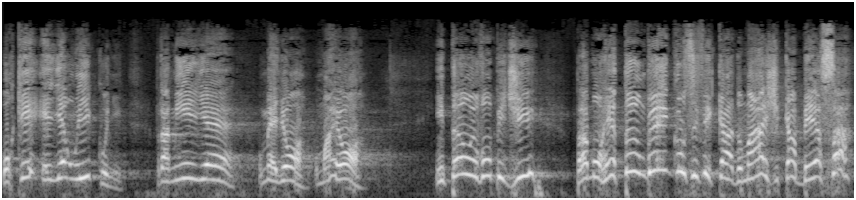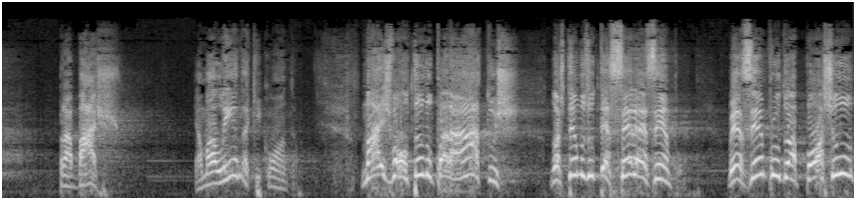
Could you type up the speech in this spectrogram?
porque ele é um ícone. Para mim, ele é o melhor, o maior. Então eu vou pedir para morrer também crucificado, mas de cabeça para baixo. É uma lenda que conta. Mas voltando para Atos, nós temos o terceiro exemplo, o exemplo do apóstolo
